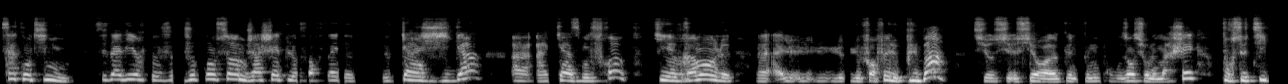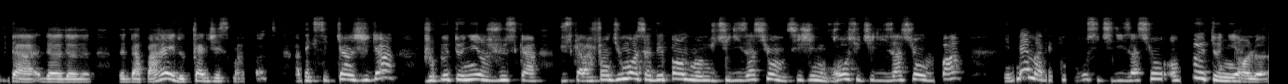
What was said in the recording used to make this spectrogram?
ça continue. C'est-à-dire que je, consomme, j'achète le forfait de, 15 gigas à, 15 000 francs, qui est vraiment le, euh, le, forfait le plus bas sur, euh, que, nous proposons sur le marché pour ce type d'appareil, de 4G Smartbox. Avec ces 15 gigas, je peux tenir jusqu'à jusqu'à la fin du mois. Ça dépend de mon utilisation. Si j'ai une grosse utilisation ou pas, et même avec une grosse utilisation, on peut tenir le,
